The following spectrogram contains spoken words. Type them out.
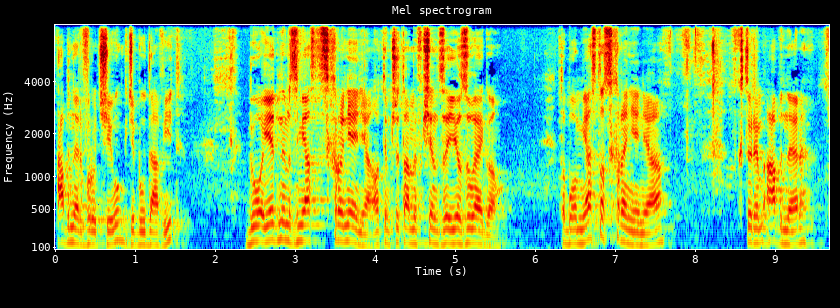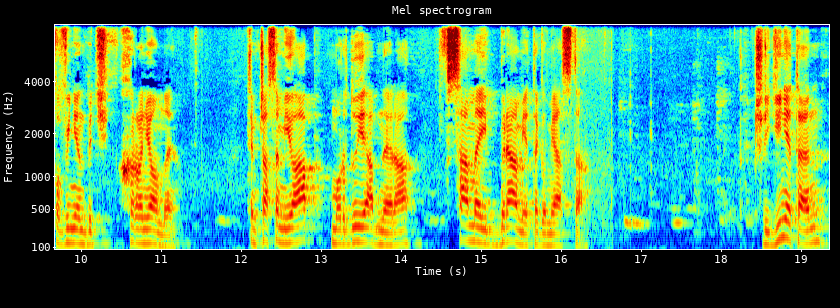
Abner wrócił, gdzie był Dawid, było jednym z miast schronienia. O tym czytamy w księdze Jozłego. To było miasto schronienia, którym Abner powinien być chroniony. Tymczasem Joab morduje Abnera w samej bramie tego miasta. Czyli ginie ten,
